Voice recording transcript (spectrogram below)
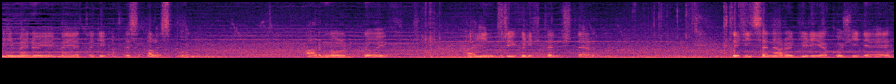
Jmenujeme je tedy alespoň Arnold Deucht a Jindřich Lichtenstern, kteří se narodili jako židé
